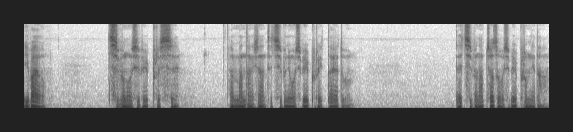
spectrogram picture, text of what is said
이봐요. 지분 51%씨. 암만 당신한테 지분이 51% 있다 해도 내 지분 합쳐서 51%입니다.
